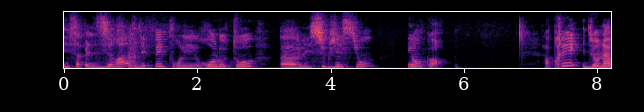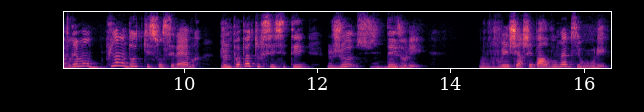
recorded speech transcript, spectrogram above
il s'appelle Zira. Il est fait pour les rôles auto, euh, les suggestions et encore. Après, il y en a vraiment plein d'autres qui sont célèbres. Je ne peux pas tous les citer. Je suis désolé. Vous pouvez chercher par vous-même si vous voulez.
